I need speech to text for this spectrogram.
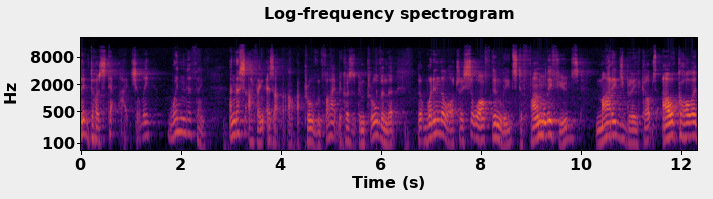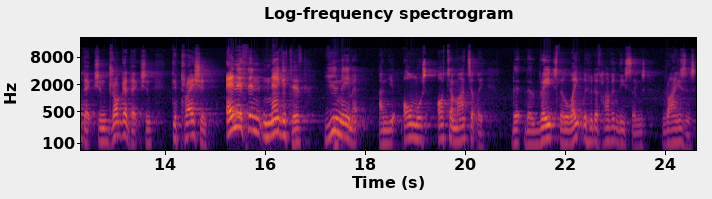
it does to actually win the thing. And this, I think, is a, a, proven fact because it's been proven that, that winning the lottery so often leads to family feuds, marriage breakups, alcohol addiction, drug addiction, depression, anything negative, you name it, and you almost automatically, the, the rates, the likelihood of having these things rises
